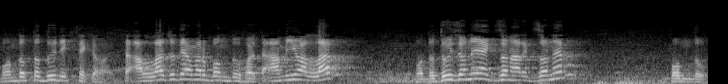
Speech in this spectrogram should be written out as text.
বন্ধুত্ব দুই দিক থেকে হয়। তা আল্লাহ যদি আমার বন্ধু হয়, তা আমিও আল্লাহর বন্ধু। দুইজনে একজন আরেকজনের বন্ধু।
